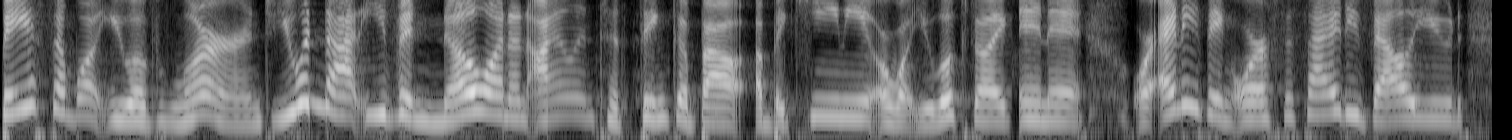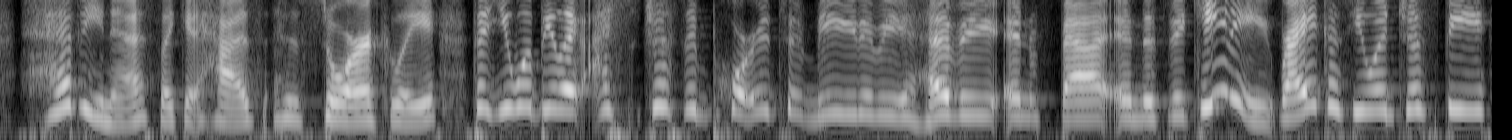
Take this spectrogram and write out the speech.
based on what you have learned, you would not even know on an island to think about a bikini or what you looked like in it or anything. Or if society valued heaviness like it has historically, that you would be like, it's just important to me to be heavy and fat in this bikini, right? Because you would just be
